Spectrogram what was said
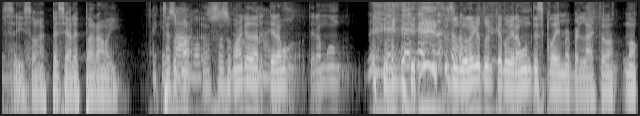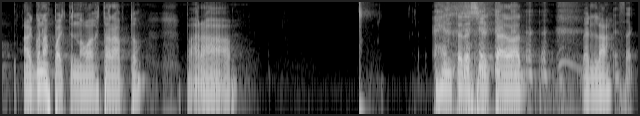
sí, son especiales para mí. Es que Se supone, estábamos- se supone que un- se supone que, tu- que tuviéramos un disclaimer, ¿verdad? Esto no, no- algunas partes no van a estar apto para gente de cierta edad, ¿verdad? Exacto.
